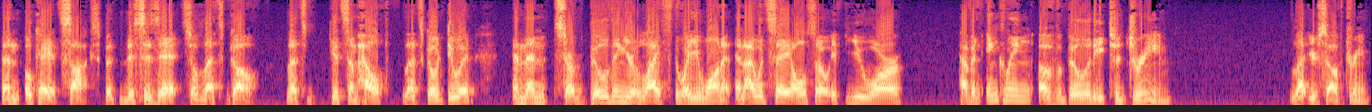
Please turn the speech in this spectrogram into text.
then okay, it sucks, but this is it. So let's go. Let's get some help. Let's go do it and then start building your life the way you want it. And I would say also, if you are have an inkling of ability to dream, let yourself dream.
